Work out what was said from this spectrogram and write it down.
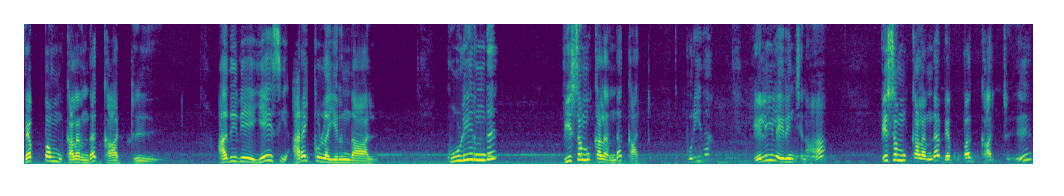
வெப்பம் கலர்ந்த காற்று. அதுவே ஏசி அறைக்குள்ள இருந்தால் குளிர்ந்து விஷம் கலர்ந்த காற்று. புரியுதா? வெளியில் இருந்துச்சுன்னா விஷம் கலர்ந்த வெப்ப காற்று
